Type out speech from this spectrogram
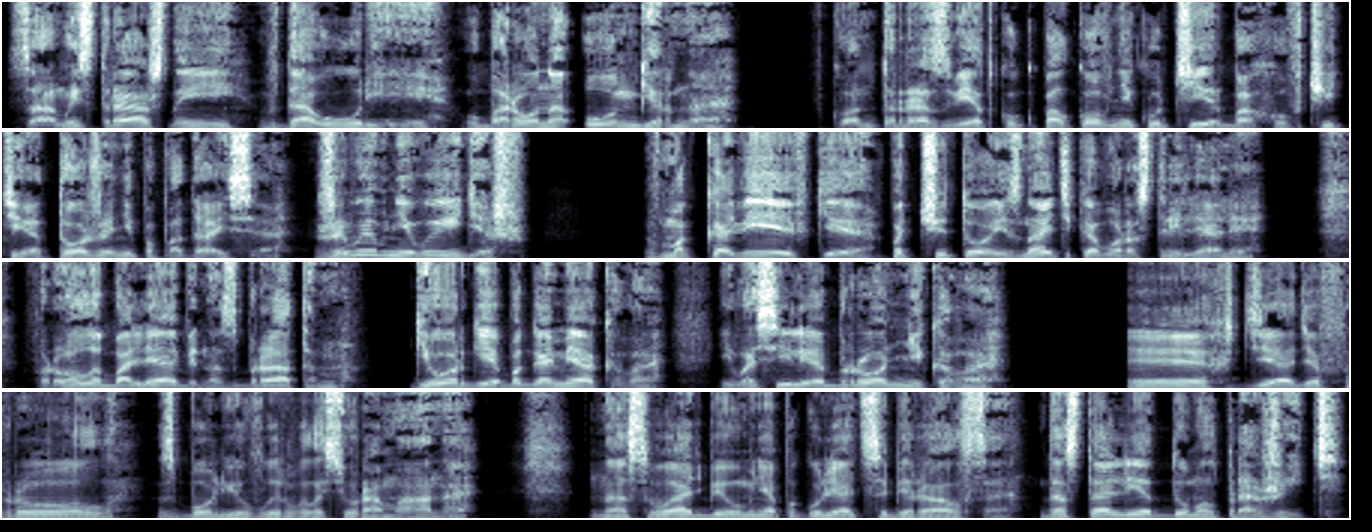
Самый страшный — в Даурии, у барона Унгерна. Контрразведку к полковнику Тирбаху в Чите тоже не попадайся. Живым не выйдешь. В Маккавеевке под Читой знаете, кого расстреляли? Фрола Балябина с братом, Георгия Богомякова и Василия Бронникова. «Эх, дядя Фрол!» — с болью вырвалось у Романа. «На свадьбе у меня погулять собирался. До ста лет думал прожить».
